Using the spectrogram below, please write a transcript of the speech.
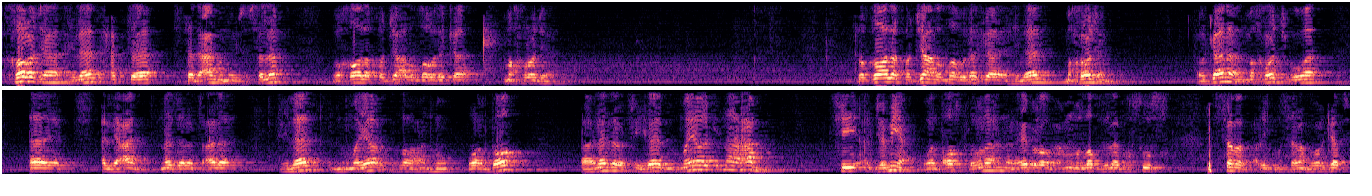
خرج هلال حتى استدعاه النبي صلى الله عليه وسلم وقال قد جعل الله لك مخرجا. فقال قد جعل الله لك هلال مخرجا. وكان المخرج هو آية اللعان. نزلت على هلال بن أمية رضي الله عنه وأرضاه. آه، نزلت في هلال بن أمية ولكنها عم في الجميع. والأصل هنا أن العبرة بعموم اللفظ لا بخصوص السبب. عليكم السلام وبركاته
